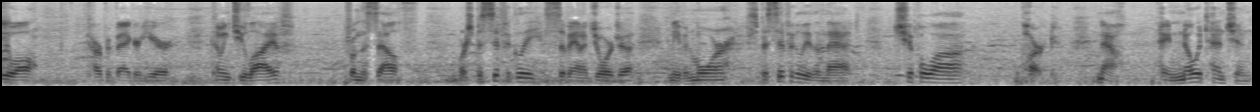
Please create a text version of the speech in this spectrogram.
you all, Carpetbagger here, coming to you live from the south, more specifically Savannah, Georgia, and even more specifically than that, Chippewa Park. Now, pay no attention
